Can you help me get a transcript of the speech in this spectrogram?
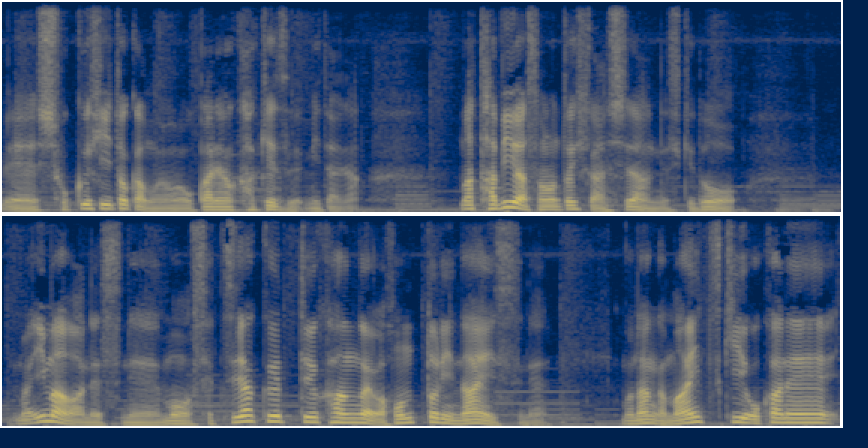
えー、食費とかもお金をかけずみたいな。まあ旅はその時からしてたんですけど、まあ、今はですねもう節約っていう考えは本当にないですね。もうなんか毎月お金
